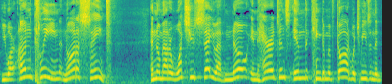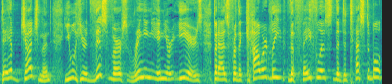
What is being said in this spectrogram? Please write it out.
You are unclean, not a saint. And no matter what you say, you have no inheritance in the kingdom of God, which means in the day of judgment, you will hear this verse ringing in your ears. But as for the cowardly, the faithless, the detestable,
